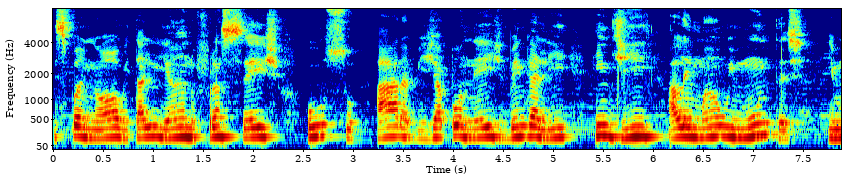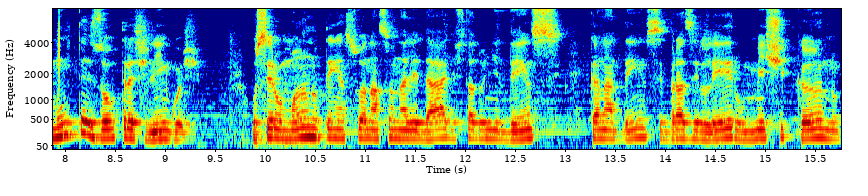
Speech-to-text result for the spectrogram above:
espanhol, italiano, francês, russo, árabe, japonês, bengali, hindi, alemão e muitas e muitas outras línguas. O ser humano tem a sua nacionalidade estadunidense, canadense, brasileiro, mexicano,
